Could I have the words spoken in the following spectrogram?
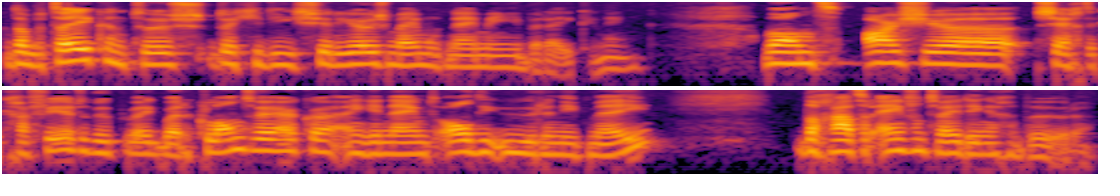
Dat betekent dus dat je die serieus mee moet nemen in je berekening. Want als je zegt, ik ga 40 uur per week bij de klant werken en je neemt al die uren niet mee, dan gaat er één van twee dingen gebeuren.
